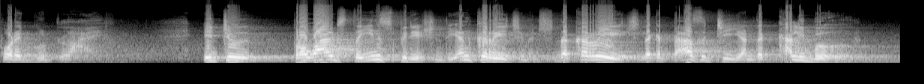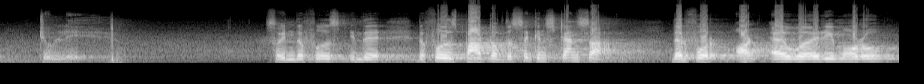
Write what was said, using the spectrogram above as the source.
for a good life. It provides the inspiration, the encouragement, the courage, the capacity and the caliber to live. So in the first in the, the first part of the second stanza, therefore on every morrow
